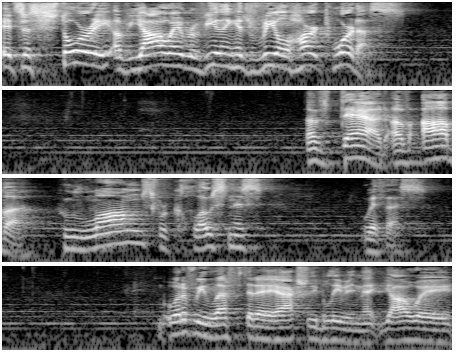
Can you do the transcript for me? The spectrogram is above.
it's a story of Yahweh revealing his real heart toward us. Of dad, of Abba, who longs for closeness with us. What if we left today actually believing that Yahweh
